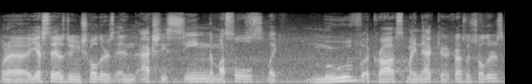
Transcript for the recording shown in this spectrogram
When I, yesterday I was doing shoulders and actually seeing the muscles like move across my neck and across my shoulders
